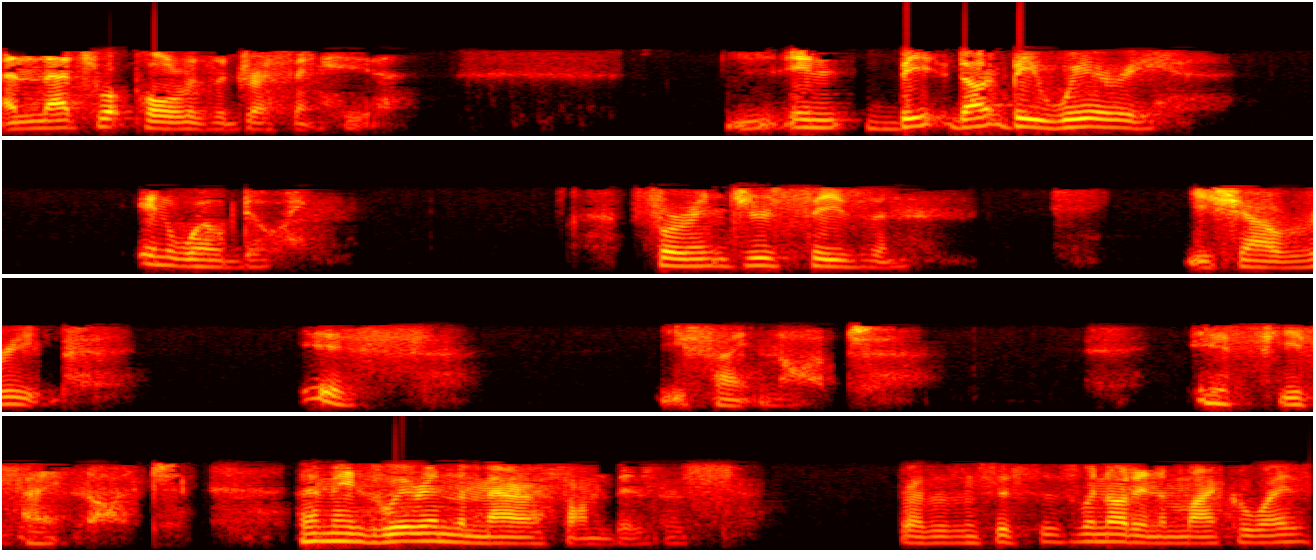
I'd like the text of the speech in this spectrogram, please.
And that's what Paul is addressing here. In, be, don't be weary in well doing. For in due season you shall reap if ye faint not. If ye faint not. That means we're in the marathon business, brothers and sisters. We're not in a microwave.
